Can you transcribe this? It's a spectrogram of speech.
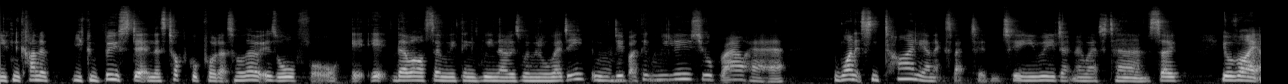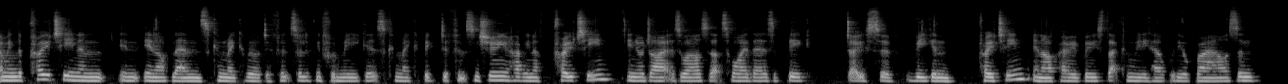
you can kind of you can boost it and there's topical products. Although it is awful it, it there are so many things we know as women already that we can do. Mm. But i think when you lose your brow hair one it's entirely unexpected. And two you really don't know where to turn. So you're right. I mean the protein in, in, in our blends can make a real difference. So looking for omegas can make a big difference ensuring you have enough protein in your diet as well. So that's why there's a big dose of vegan protein in our peri boost. That can really help with your brows. And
